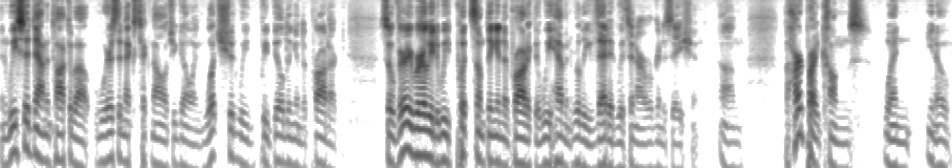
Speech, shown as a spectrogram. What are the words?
and we sit down and talk about where's the next technology going, what should we be building in the product. So very rarely do we put something in the product that we haven't really vetted within our organization. Um, the hard part comes when you know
